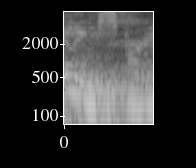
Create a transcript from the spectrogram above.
Killing spree.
